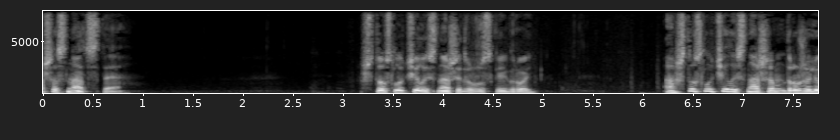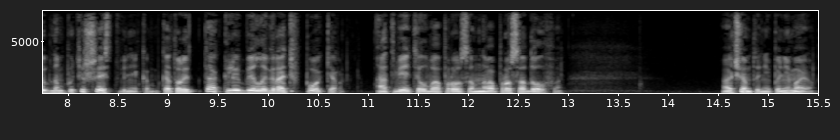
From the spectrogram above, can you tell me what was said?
16. Что случилось с нашей дружеской игрой? А что случилось с нашим дружелюбным путешественником, который так любил играть в покер? Ответил вопросом на вопрос Адольфа. О чем ты не понимаю?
